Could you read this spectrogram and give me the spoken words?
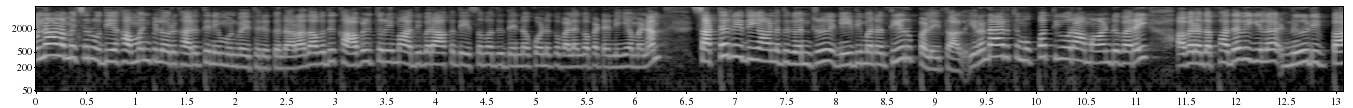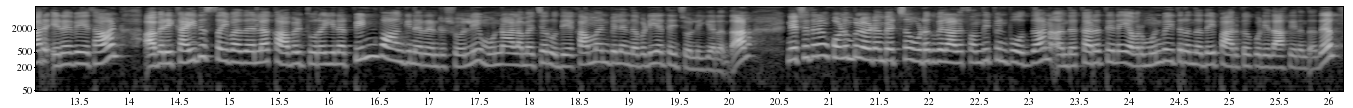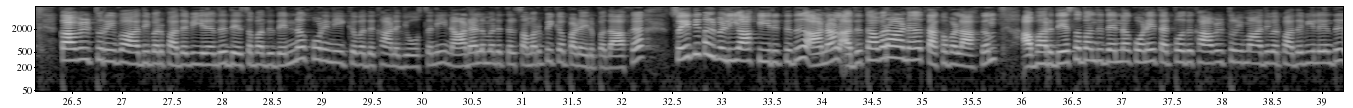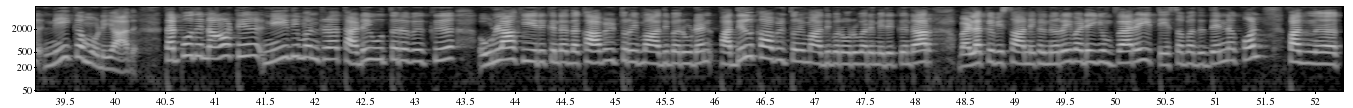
முன்னாள் அமைச்சர் உதய ஹம்மன்பில் ஒரு கருத்தினை முன்வைத்திருக்கின்றார். அதாவது காவல்துறை மா அதிபராக தேசபந்து தென்னகோனுக்கு வழங்கப்பட்ட நியமனம் சட்ட ரீதியானது என்று நீதிமன்றம் தீர்ப்பளித்தால் இரண்டாயிரத்தி முப்பத்தி ஓராம் ஆண்டு வரை அவர் அந்த பதவியில் நீடிப்பார். எனவேதான் அவரை கைது செய்வதில் காவல்துறையினர் பின்வாங்கினர் என்று சொல்லி முன்னாள் அமைச்சர் உதய கம்மன்பில் இந்த விடயத்தை சொல்லியிருந்தார். நேற்று தினம் கொழும்பில் இடம்பெற்ற ஊடகவியலாளர் சந்திப்பின் போதுதான் அந்த கருத்தினை அவர் முன்வைத்திருந்ததை பார்க்கக்கூடியதாக இருந்தது. காவல்துறை அதிபர் பதவியிலிருந்து தேசபந்து தென்னகோனை நீக்குவதற்கான யோசனை நாடாளுமன்றத்தில் சமர்ப்பிக்கப்பட இருப்பதாக செய்திகள் வெளியாகி இருக்குது. ஆனால் அது தவறான தகவலாகும். அவ்வாறு தேசபந்து தென்னகோனை தற்போது காவல்துறை மா பதவியிலிருந்து நீக்க முடியாது. தற்போது நாட்டில் நீதிமன்ற தடை உத்தரவுக்கு உள்ளாகி இருக்கின்ற அந்த காவல்துறை மாதிபருடன் பதில் காவல்துறை மாதிபர் ஒருவரும் இருக்கின்றார். வழக்கு விசாரணைகள் நிறைவடையும் வரை தேசபந்து தென்னகோன்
